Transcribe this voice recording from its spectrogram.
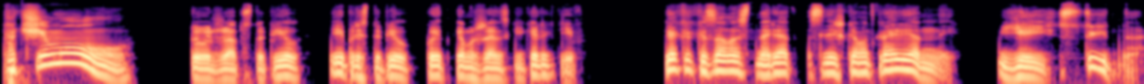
«Почему?» Тут же обступил и приступил к пыткам женский коллектив. Как оказалось, наряд слишком откровенный. Ей стыдно.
